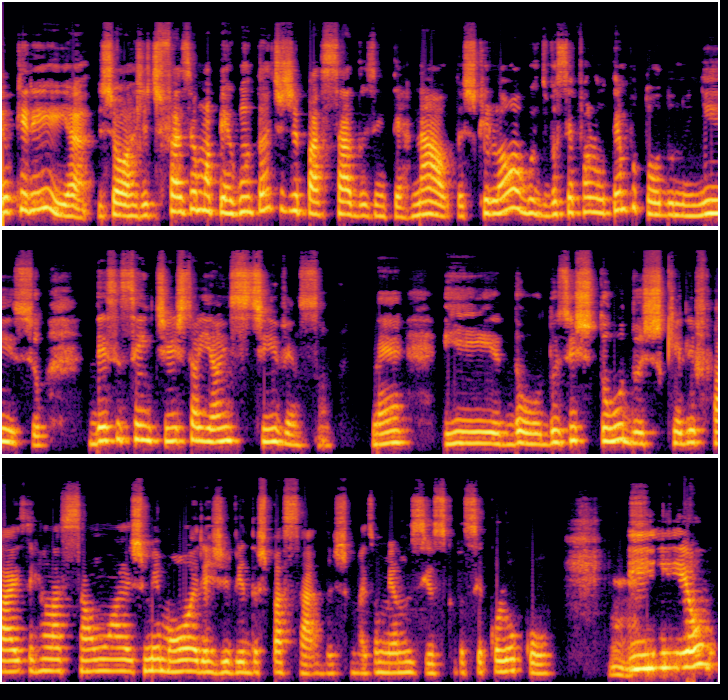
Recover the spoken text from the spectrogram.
Eu queria, Jorge, te fazer uma pergunta antes de passar dos internautas, que logo você falou o tempo todo no início desse cientista Ian Stevenson, né? E do, dos estudos que ele faz em relação às memórias de vidas passadas, mais ou menos isso que você colocou. Uhum. E eu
